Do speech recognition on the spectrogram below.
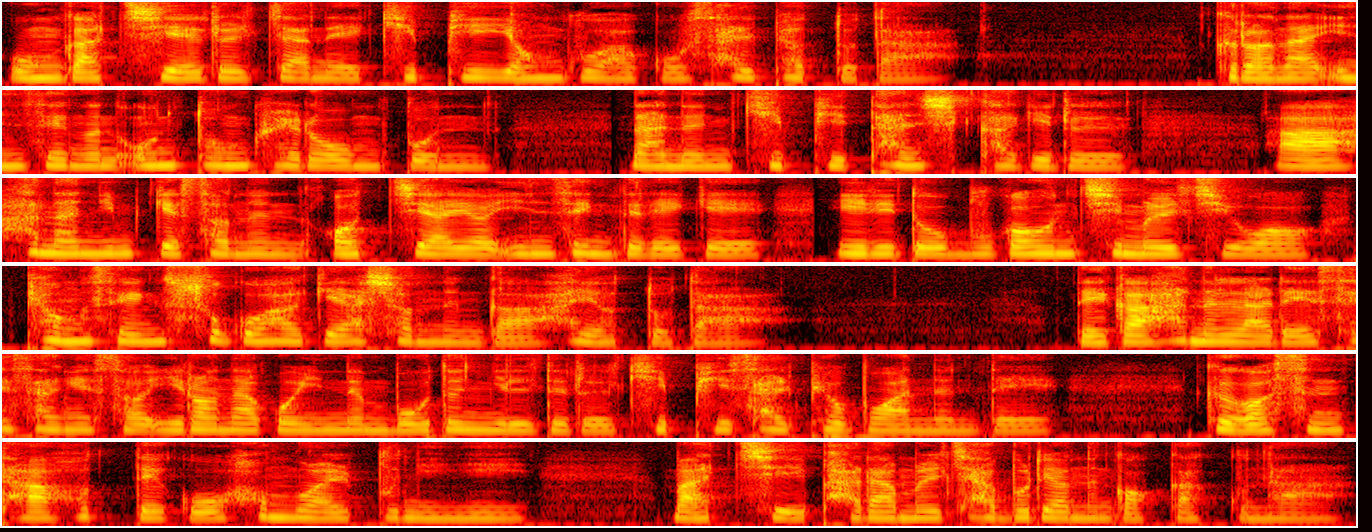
온갖 지혜를 짜내 깊이 연구하고 살폈도다. 그러나 인생은 온통 괴로움뿐 나는 깊이 탄식하기를 아, 하나님께서는 어찌하여 인생들에게 이리도 무거운 짐을 지워 평생 수고하게 하셨는가 하였도다. 내가 하늘 아래 세상에서 일어나고 있는 모든 일들을 깊이 살펴보았는데 그것은 다 헛되고 허무할 뿐이니 마치 바람을 잡으려는 것 같구나.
